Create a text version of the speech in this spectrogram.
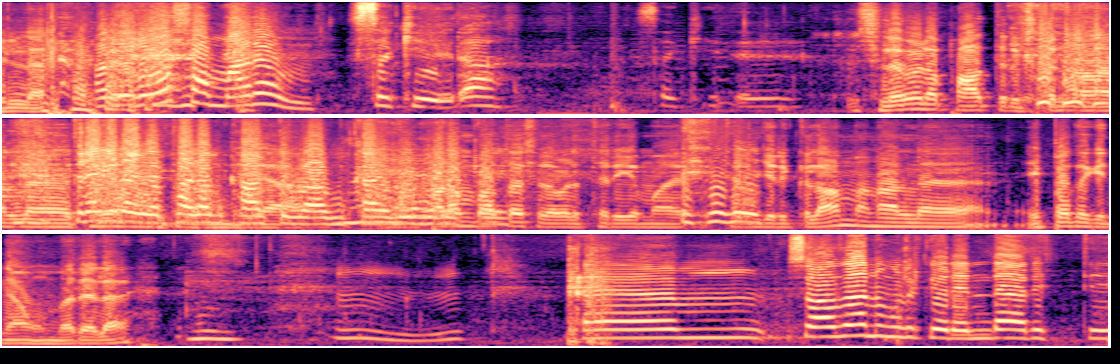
இல்ல ரோசா மரம் சக்கீரா சிலவில பார்த்திருப்பேன் படம் படம் இருக்கு. பார்த்தா சிலவில தெரியுமா தெரிஞ்சிருக்கலாம் அதனால இப்போதைக்கு ஞாபகம் வரல ஸோ அதான் உங்களுக்கு ரெண்டாயிரத்தி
